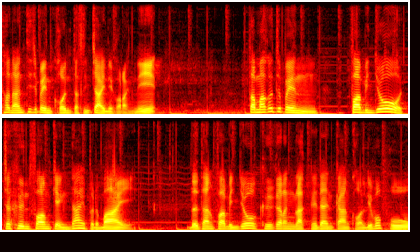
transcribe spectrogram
เท่านั้นที่จะเป็นคนตัดสินใจในกรณีนี้ ต่อมาก็จะเป็นฟาบินโยจะคืนฟอร์มเก่งได้หรือไม่โดยทางฟาบินโยคือกำลังหลักในแดนกลางของลิเวอร์พูล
